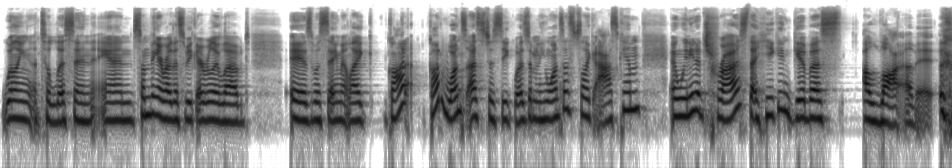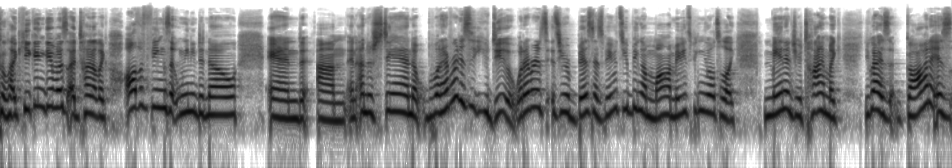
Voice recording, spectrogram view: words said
willing to listen. And something I read this week I really loved is was saying that like God God wants us to seek wisdom and he wants us to like ask him and we need to trust that he can give us a lot of it. like he can give us a ton of like all the things that we need to know and um and understand whatever it is that you do, whatever is, is your business. Maybe it's you being a mom, maybe it's being able to like manage your time. Like you guys, God is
